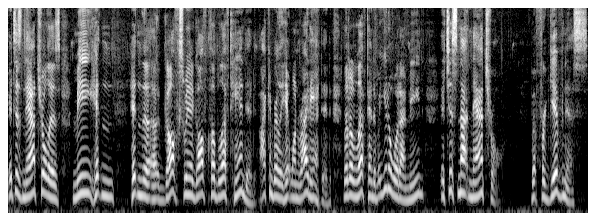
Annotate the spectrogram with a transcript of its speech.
It's as natural as me hitting hitting the uh, golf swing a golf club left-handed. I can barely hit one right-handed, let alone left-handed, but you know what I mean. It's just not natural. But forgiveness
